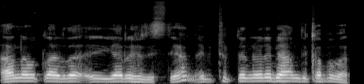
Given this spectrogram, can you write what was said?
Arnavutlar da e, yarı Hristiyan. E, Türklerin öyle bir handikapı var.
